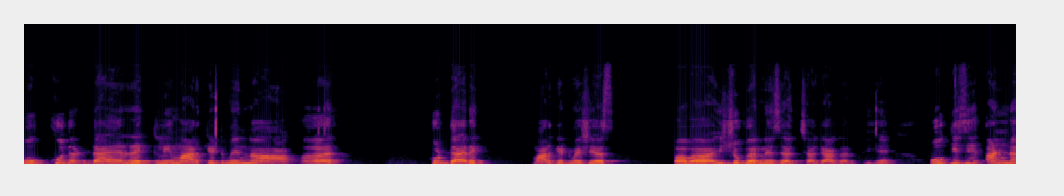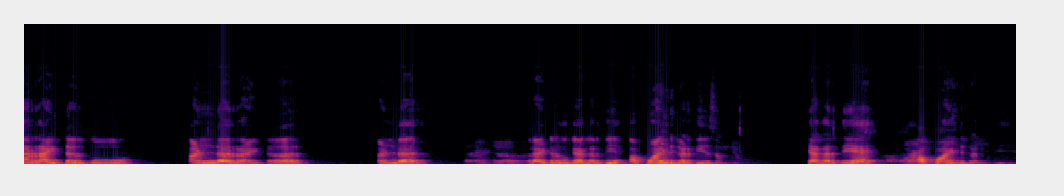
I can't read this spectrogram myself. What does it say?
वो खुद डायरेक्टली मार्केट में ना आकर, खुद डायरेक्ट मार्केट में शेयर्स इशू करने से अच्छा क्या करती है? वो किसी अंडर राइटर को अंडर राइटर अंडर राइटर को क्या करती है? अपॉइंट करती है, समझो। क्या करती है? अपॉइंट करती है।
